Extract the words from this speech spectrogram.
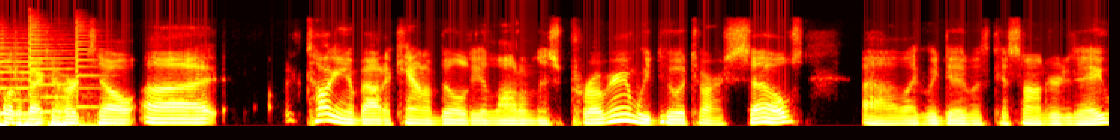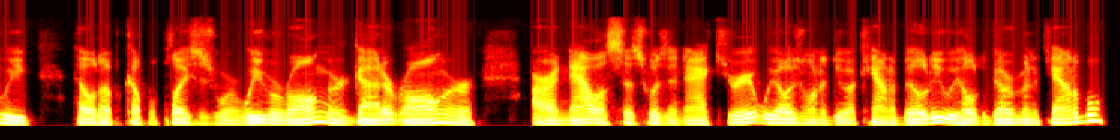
Welcome back to Heard Tell. Uh, talking about accountability a lot on this program. We do it to ourselves, uh, like we did with Cassandra today. We held up a couple places where we were wrong or got it wrong or our analysis was inaccurate. We always want to do accountability. We hold the government accountable.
